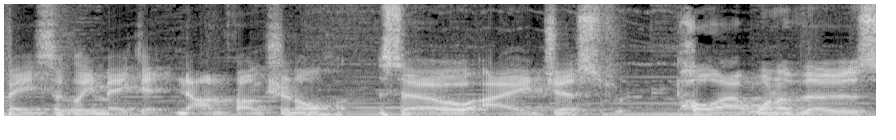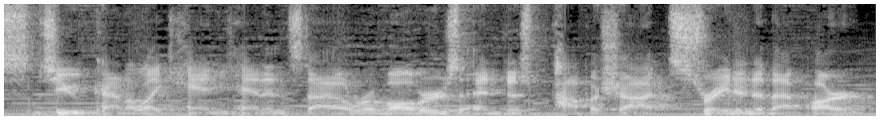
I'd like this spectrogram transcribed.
basically make it non-functional. So I just pull out one of those two kind of like hand cannon style revolvers and just pop a shot straight into that part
